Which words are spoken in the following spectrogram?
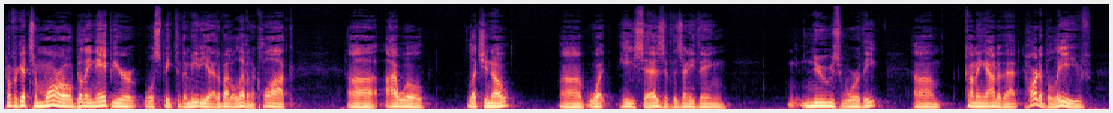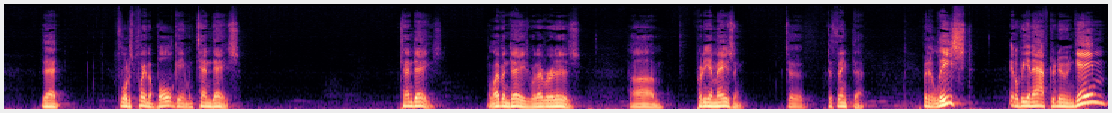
Don't forget, tomorrow, Billy Napier will speak to the media at about 11 o'clock. Uh, I will let you know uh, what he says, if there's anything newsworthy um, coming out of that. Hard to believe that Florida's playing a bowl game in 10 days. 10 days, 11 days, whatever it is. Um, pretty amazing to, to think that. But at least it'll be an afternoon game.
